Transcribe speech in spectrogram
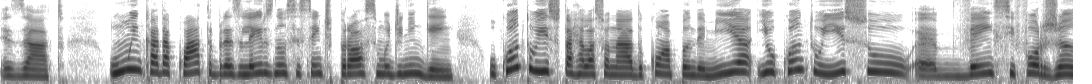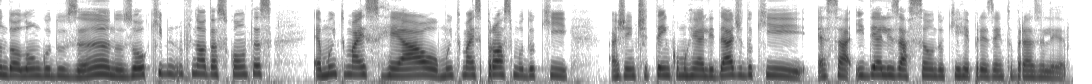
Exato. Um em cada quatro brasileiros não se sente próximo de ninguém. O quanto isso está relacionado com a pandemia e o quanto isso é, vem se forjando ao longo dos anos, ou que, no final das contas, é muito mais real, muito mais próximo do que a gente tem como realidade do que essa idealização do que representa o brasileiro?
